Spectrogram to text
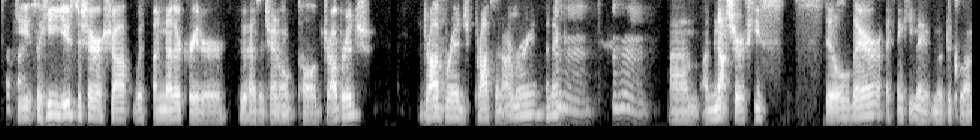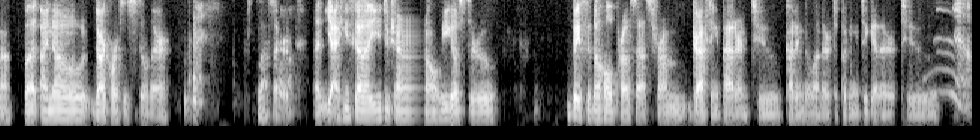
So. He, so he used to share a shop with another creator who has a channel called Drawbridge, Drawbridge Props and Armory. I think. Mm-hmm. Mm-hmm. Um, I'm not sure if he's still there. I think he may have moved to Kelowna, but I know Dark Horse is still there. Nice. Last I heard, and yeah, he's got a YouTube channel. He goes through basically the whole process from drafting a pattern to cutting the leather to putting it together to Yeah.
